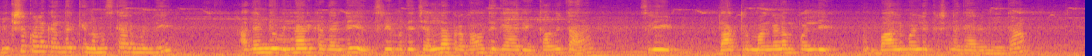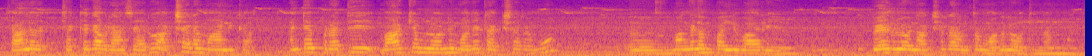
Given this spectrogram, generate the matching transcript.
వీక్షకులకు అందరికీ నమస్కారం అండి అదండి విన్నారు కదండి శ్రీమతి చెల్ల ప్రభావతి గారి కవిత శ్రీ డాక్టర్ మంగళంపల్లి బాలమల్లి కృష్ణ గారి మీద చాలా చక్కగా వ్రాశారు. అక్షరమాలిక అంటే ప్రతి వాక్యంలోని మొదటి అక్షరము మంగళంపల్లి వారి పేరులోని అక్షరాలతో మొదలవుతుందన్నమాట.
